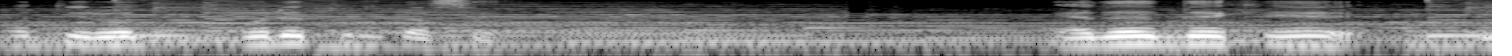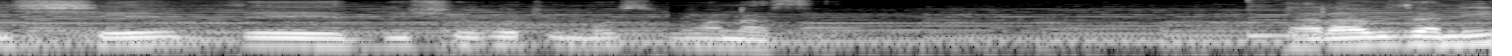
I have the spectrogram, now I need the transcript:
প্রতিরোধ গড়ে তুলতেছে, এদের দেখে বিশ্বে যে দুইশো কোটি মুসলমান আছে, তারাও জানি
